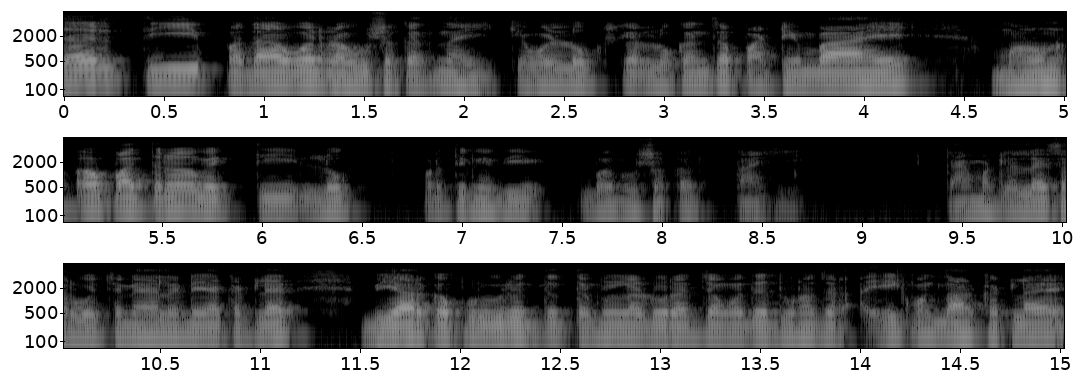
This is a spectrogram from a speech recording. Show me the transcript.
तर ती पदावर राहू शकत नाही. केवळ लोक लोकांचा पाठिंबा आहे. म्हणून अपात्र व्यक्ती लोकप्रतिनिधी बनू शकत नाही. काय म्हटलेलं आहे? सर्वोच्च न्यायालयाने या खटल्यात बी आर कपूर विरुद्ध तमिळनाडू राज्यामध्ये दोन हजार एकमधला हा खटला आहे.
